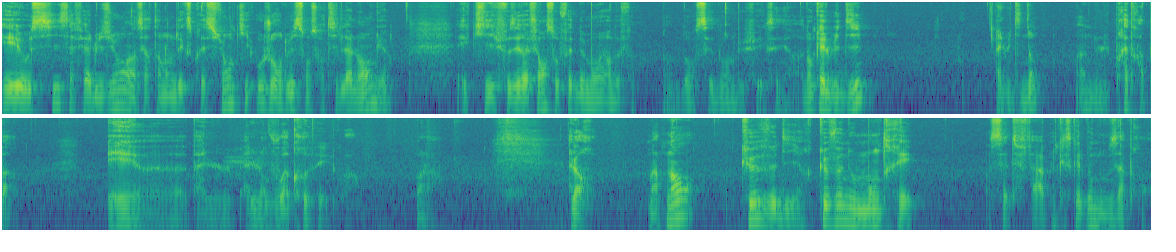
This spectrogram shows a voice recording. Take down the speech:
Et aussi, ça fait allusion à un certain nombre d'expressions qui aujourd'hui sont sorties de la langue et qui faisaient référence au fait de mourir de faim. Hein, danser devant le buffet, etc. Donc elle lui dit, elle lui dit non, hein, ne lui prêtera pas. Et euh, bah, elle l'envoie crever. Voilà. Alors, maintenant, que veut dire, que veut nous montrer cette fable? Qu'est-ce qu'elle veut nous apprendre?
